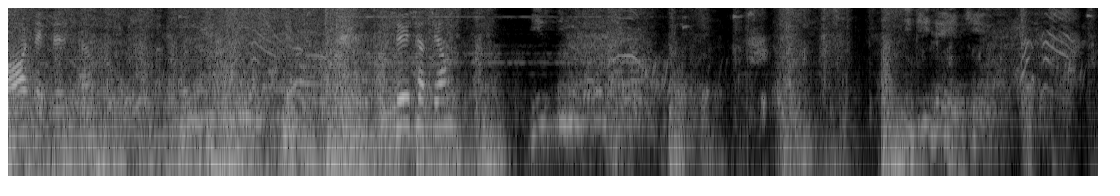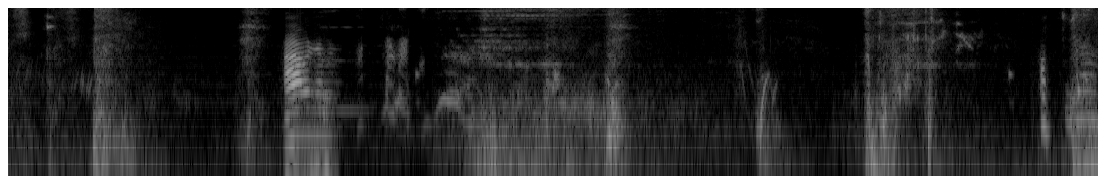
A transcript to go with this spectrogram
Aa tekrar işte. Üstü atıyorum. Bir sinirlerin İki de iki. Orada. Abdullah.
